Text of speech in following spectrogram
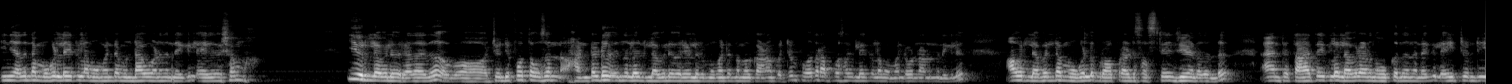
ഇനി അതിന്റെ മുകളിലേക്കുള്ള മൊമെന്റം ഉണ്ടാവുകയാണെന്നുണ്ടെങ്കിൽ ഏകദേശം ഈ ഒരു ലെവൽ വരെ അതായത് ട്വന്റി ഫോർ തൗസൻഡ് ഹൺഡ്രഡ് എന്നുള്ള ഒരു ലെവൽ വരെയുള്ള ഒരു മൊമെന്റ് നമുക്ക് കാണാൻ പറ്റും. ഫർദർ അപ്പർ സൈഡിലേക്കുള്ള മൊമെന്റ് കൊണ്ടാണെന്നുണ്ടെങ്കിൽ ആ ഒരു ലെവലിന്റെ മുകളിൽ പ്രോപ്പറായിട്ട് സസ്റ്റെയിൻ ചെയ്യേണ്ടതുണ്ട്. ആൻഡ് താഴത്തേക്കുള്ള ലെവലാണ് നോക്കുന്നതെന്നുണ്ടെങ്കിൽ eight twenty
